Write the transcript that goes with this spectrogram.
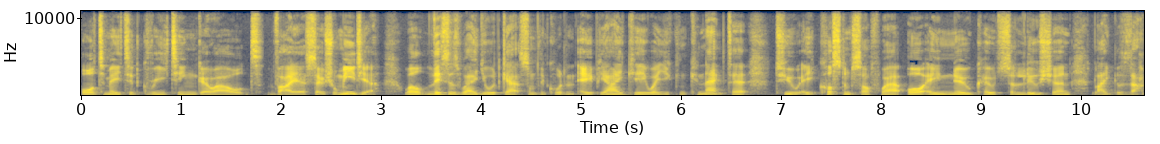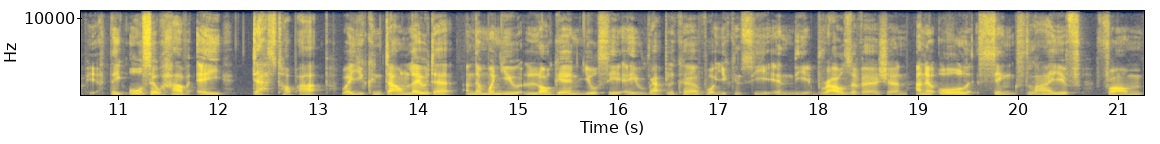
automated greeting go out via social media. Well, this is where you would get something called an API key where you can connect it to a custom software or a no code solution like Zapier. They also have a desktop app where you can download it and then when you log in you'll see a replica of what you can see in the browser version and it all syncs live from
